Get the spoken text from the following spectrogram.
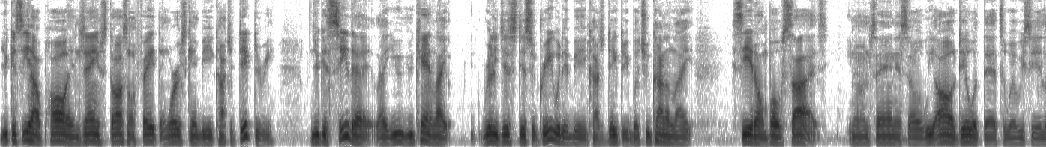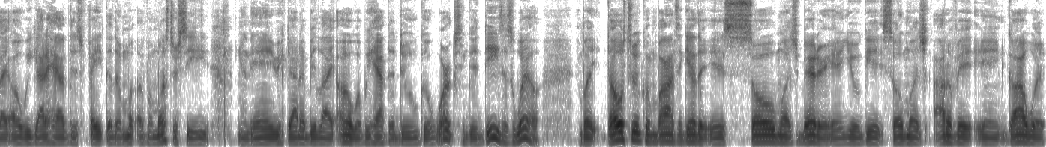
you can see how Paul and James' thoughts on faith and works can be contradictory. You can see that, like you you can't like really just disagree with it being contradictory, but you kind of like see it on both sides. You know what I'm saying? And so we all deal with that to where we see like, oh, we got to have this faith of, the, of a mustard seed, and then you got to be like, oh, well, we have to do good works and good deeds as well. But those two combined together is so much better, and you'll get so much out of it, and God would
